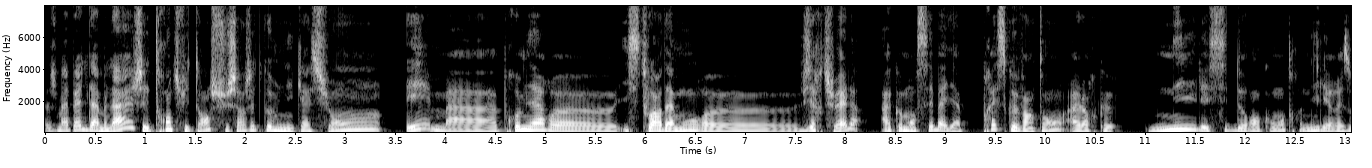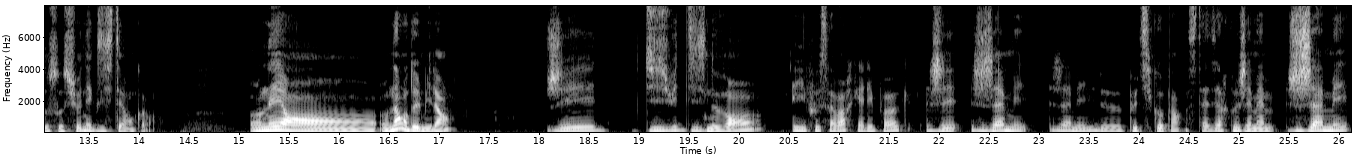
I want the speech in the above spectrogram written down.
Je m'appelle Damla, j'ai 38 ans, je suis chargée de communication et ma première euh, histoire d'amour euh, virtuelle a commencé bah, il y a presque 20 ans, alors que ni les sites de rencontres ni les réseaux sociaux n'existaient encore. On est en, on est en 2001. J'ai 18-19 ans et il faut savoir qu'à l'époque, j'ai jamais jamais eu de petits copains. C'est-à-dire que j'ai même jamais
